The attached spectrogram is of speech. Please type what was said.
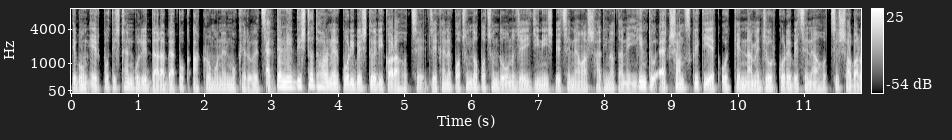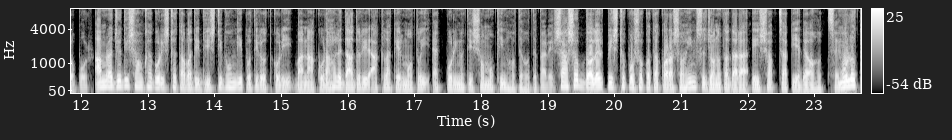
এবং এর প্রতিষ্ঠানগুলির দ্বারা ব্যাপক আক্রমণের মুখে রয়েছে। একটা নির্দিষ্ট ধরনের পরিবেশ তৈরি করা হচ্ছে, যেখানে পছন্দ পছন্দ অনুযায়ী জিনিস বেছে নেওয়ার স্বাধীনতা নেই। কিন্তু এক সংস্কৃতি এক ঐক্যের নামে জোর করে বেছে নেওয়া হচ্ছে সবার ওপর। আমরা যদি সংখ্যাগরিষ্ঠতাবাদী দৃষ্টিভঙ্গি প্রতিরোধ করি বা না করি, তাহলে দাদরির আখলাকের মতোই এক পরিণতির সম্মুখীন হতে হতে পারে। শাসক দলের পৃষ্ঠপোষকতা করা সহিংস জনতা দ্বারা এই সব চাপিয়ে দেওয়া হচ্ছে। মূলত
